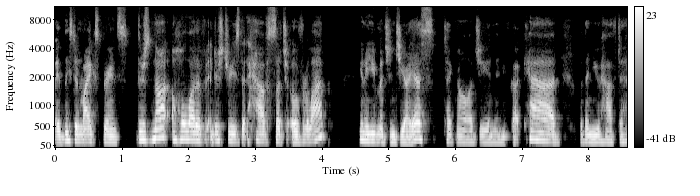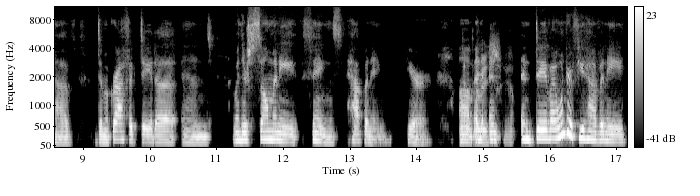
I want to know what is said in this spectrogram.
at least in my experience there's not a whole lot of industries that have such overlap you know you mentioned gis technology and then you've got cad but then you have to have demographic data and i mean there's so many things happening here um, and, and, yeah. and dave i wonder if you have any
